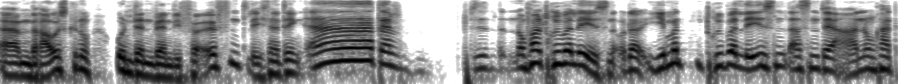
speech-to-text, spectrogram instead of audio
ähm, rausgenommen und dann werden die veröffentlicht. Dann denke ich, ah, da nochmal drüber lesen oder jemanden drüber lesen lassen, der Ahnung hat,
